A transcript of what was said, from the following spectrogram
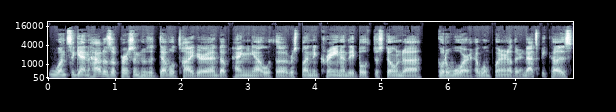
once again, how does a person who's a devil tiger end up hanging out with a resplendent crane and they both just don't uh, go to war at one point or another? And that's because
